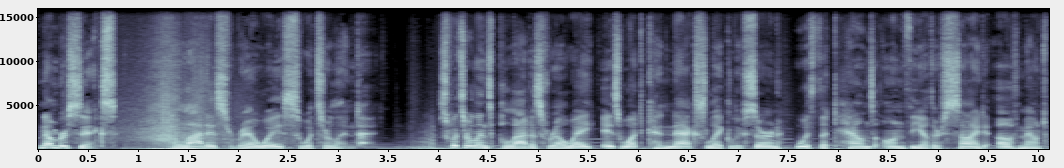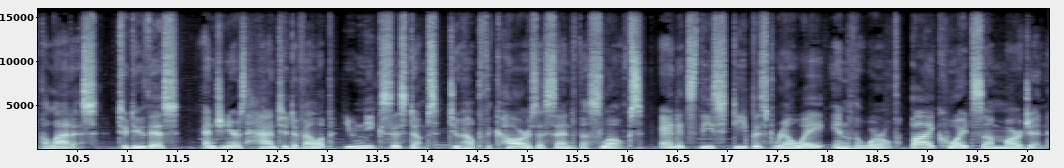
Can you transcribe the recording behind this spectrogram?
Number 6. Pilatus Railway, Switzerland. Switzerland's Pilatus Railway is what connects Lake Lucerne with the towns on the other side of Mount Pilatus. To do this, engineers had to develop unique systems to help the cars ascend the slopes, and it's the steepest railway in the world by quite some margin.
